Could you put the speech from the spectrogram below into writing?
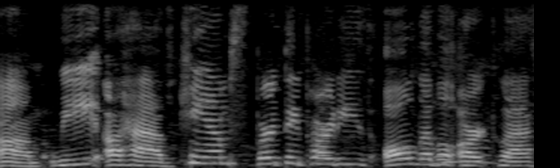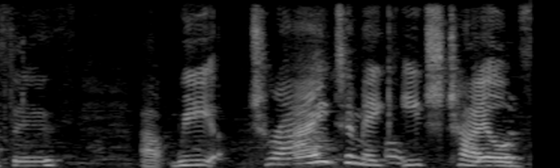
Um, we uh, have camps, birthday parties, all level art classes. Uh, we try to make each child's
